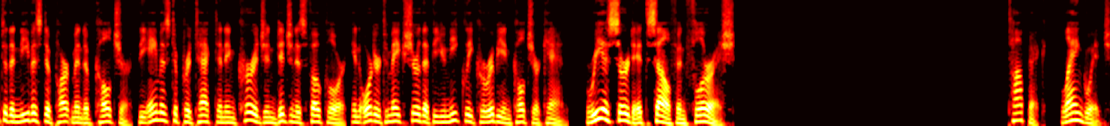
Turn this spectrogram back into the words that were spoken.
to the Nevis Department of Culture, the aim is to protect and encourage indigenous folklore, in order to make sure that the uniquely Caribbean culture can reassert itself and flourish. Topic: Language.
